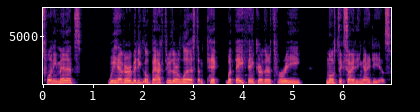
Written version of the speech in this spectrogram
20 minutes. We have everybody go back through their list and pick what they think are their three most exciting ideas.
